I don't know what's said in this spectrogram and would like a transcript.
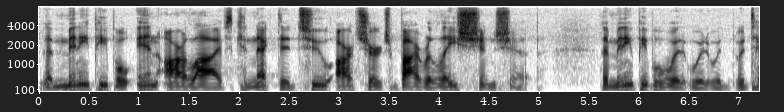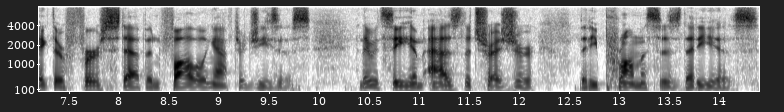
That many people in our lives connected to our church by relationship, that many people would, would, would, would take their first step in following after Jesus. And they would see him as the treasure that he promises that he is.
